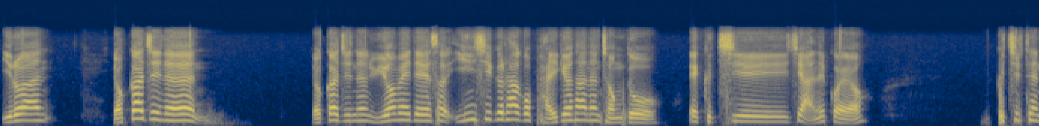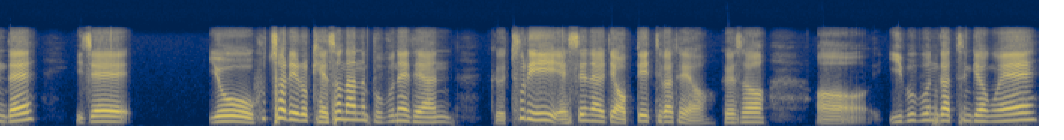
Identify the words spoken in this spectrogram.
이러한 여기까지는 여기까지는 위험에 대해서 인식을 하고 발견하는 정도에 그치지 않을 거예요. 그칠 텐데 이제 요 후처리로 개선하는 부분에 대한 그 툴이 SNRD 업데이트가 돼요. 그래서 어, 이 부분 같은 경우에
